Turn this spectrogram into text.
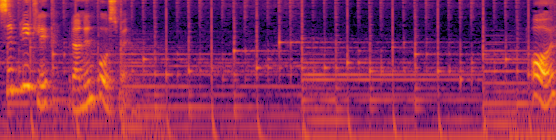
Simply click Run in Postman. Or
